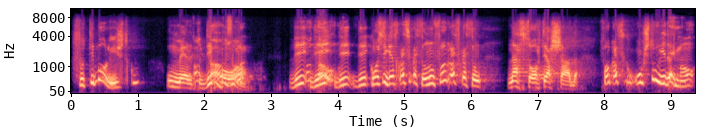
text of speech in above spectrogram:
futebolístico, um mérito Total, de bola, de, de, de, de, conseguir essa classificação. Não foi uma classificação na sorte achada, foi uma classificação construída. Irmão,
